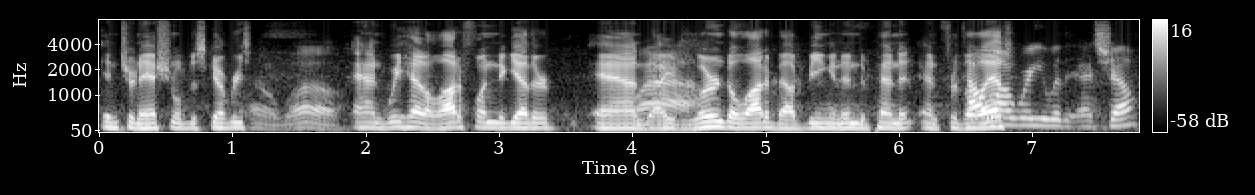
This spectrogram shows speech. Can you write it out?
international discoveries. Oh, whoa. And we had a lot of fun together. And I learned a lot about being an independent. And for the How last How long were you with at Shell?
